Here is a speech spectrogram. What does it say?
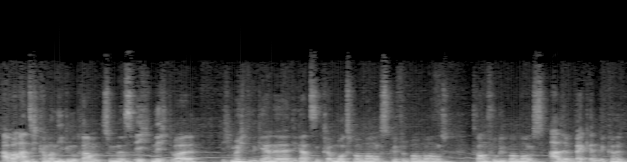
Aber an sich kann man nie genug haben, zumindest ich nicht, weil ich möchte gerne die ganzen Klamurksbonbons, Griffelbonbons, Traumvogelbonbons alle wegentwickeln.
